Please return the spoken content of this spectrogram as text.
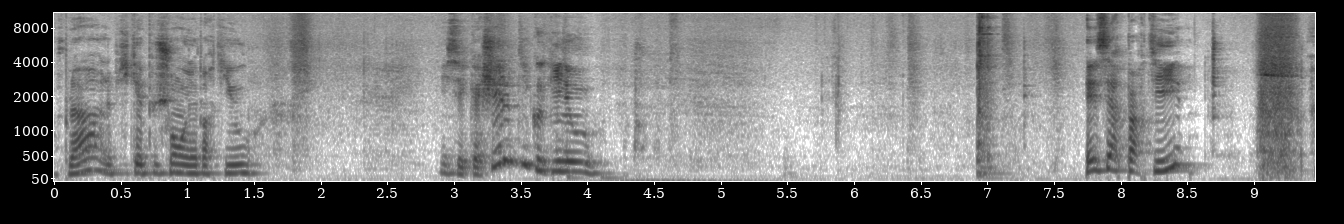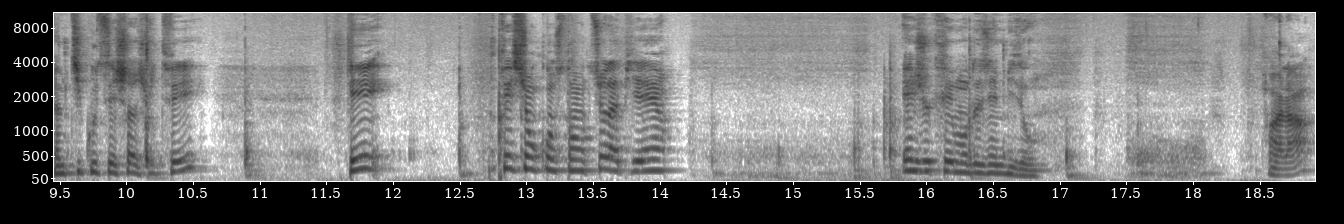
Hop là, le petit capuchon, il est parti où? Il s'est caché le petit coquinou Et c'est reparti. Un petit coup de séchage vite fait. Et pression constante sur la pierre. Et je crée mon deuxième biseau. Voilà.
